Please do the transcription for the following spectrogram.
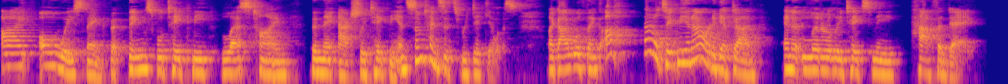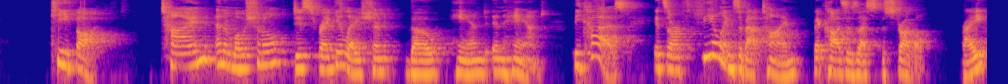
I always think that things will take me less time than they actually take me. And sometimes it's ridiculous. Like I will think, oh, that'll take me an hour to get done. And it literally takes me half a day. Key thought. Time and emotional dysregulation go hand in hand because it's our feelings about time that causes us the struggle, right?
